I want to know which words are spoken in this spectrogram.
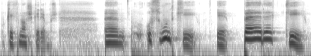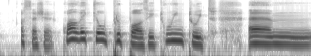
o que é que nós queremos? Um, o segundo que é para quê? Ou seja, qual é que é o propósito, o intuito, um,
